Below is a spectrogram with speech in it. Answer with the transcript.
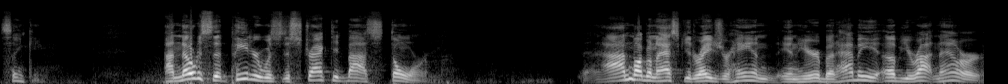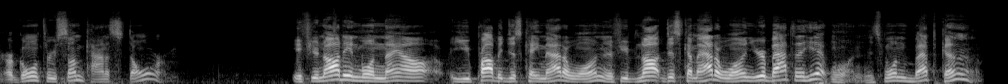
Sinking. I noticed that Peter was distracted by a storm. I'm not going to ask you to raise your hand in here, but how many of you right now are, are going through some kind of storm? If you're not in one now, you probably just came out of one. And if you've not just come out of one, you're about to hit one. It's one about to come.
